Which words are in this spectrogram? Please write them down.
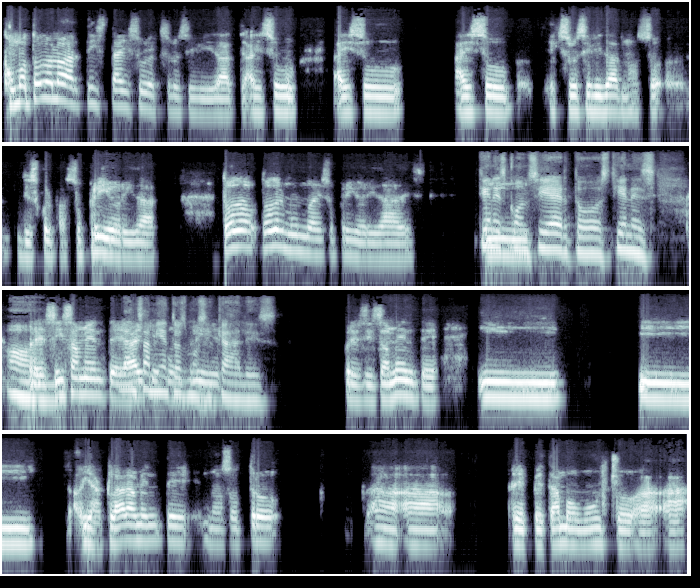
como todos los artistas hay su exclusividad, hay su hay su hay su exclusividad, no, disculpa, su prioridad. Todo todo el mundo hay sus prioridades. Tienes conciertos, tienes um, precisamente lanzamientos musicales precisamente. Y, y ya claramente nosotros respetamos mucho a,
